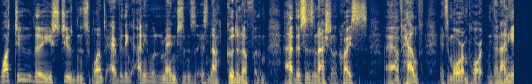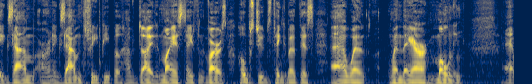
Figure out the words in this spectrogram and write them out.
what do the students want? Everything anyone mentions is not good enough for them. Uh, this is a national crisis uh, of health. It's more important than any exam or an exam. Three people have died in my estate from the virus. Hope students think about this uh, when when they are moaning. Uh,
